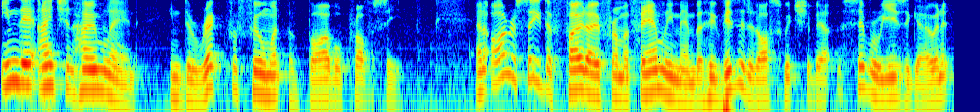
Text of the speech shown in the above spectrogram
in their ancient homeland in direct fulfillment of Bible prophecy. And I received a photo from a family member who visited Auschwitz about several years ago, and it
